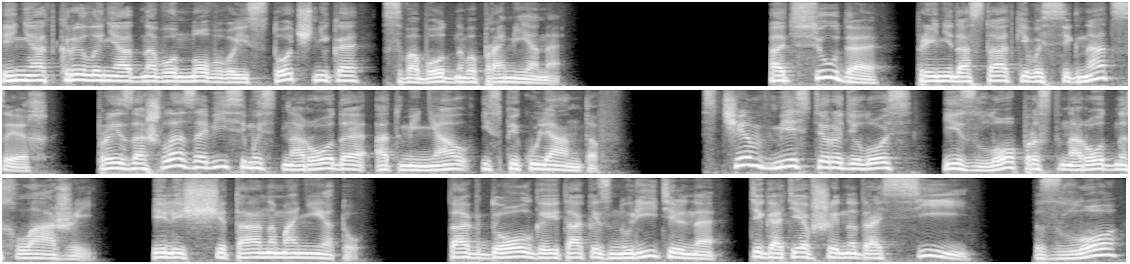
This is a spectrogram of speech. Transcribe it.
и не открыло ни одного нового источника свободного промена. Отсюда, при недостатке в ассигнациях, произошла зависимость народа от менял и спекулянтов, с чем вместе родилось и зло простонародных лажей или счета на монету, так долго и так изнурительно тяготевшей над Россией, зло,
